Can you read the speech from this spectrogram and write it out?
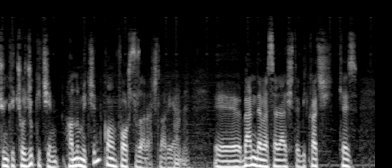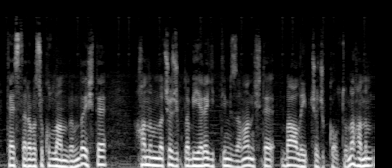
Çünkü çocuk için, hanım için konforsuz araçlar yani. Ee, ben de mesela işte birkaç kez test arabası kullandığımda işte hanımla çocukla bir yere gittiğimiz zaman işte bağlayıp çocuk koltuğuna hanım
